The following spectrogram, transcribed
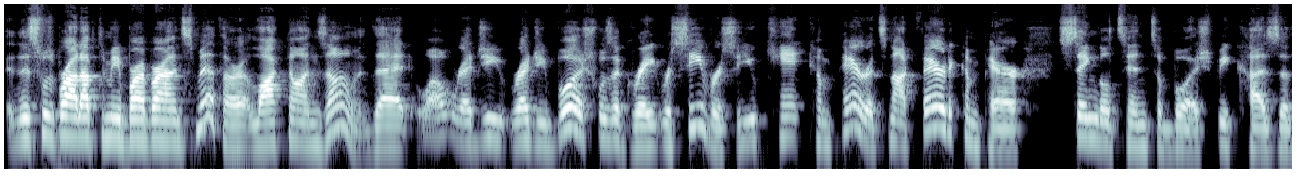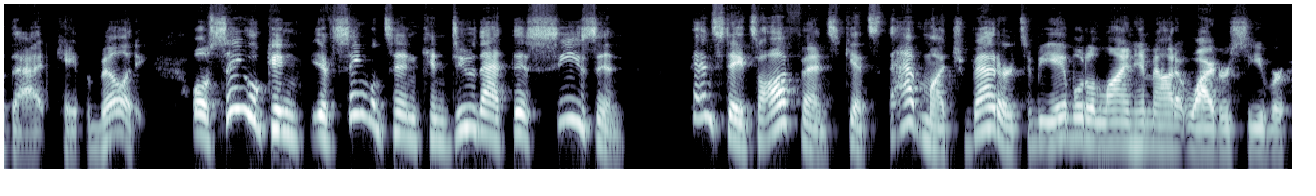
this was brought up to me by Brian Smith, our locked on zone, that well, Reggie Reggie Bush was a great receiver. So you can't compare. It's not fair to compare Singleton to Bush because of that capability. Well, if Singleton if Singleton can do that this season, Penn State's offense gets that much better to be able to line him out at wide receiver,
